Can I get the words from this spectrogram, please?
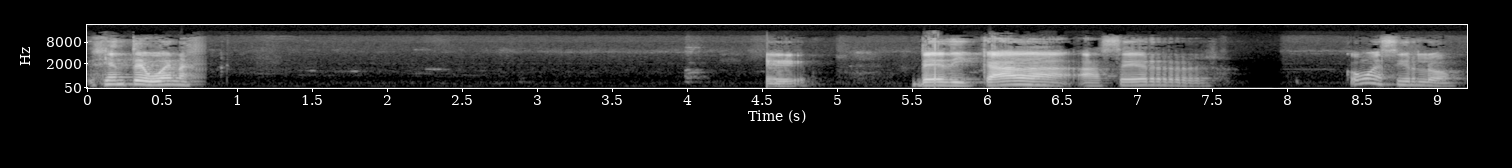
gente buena, eh, dedicada a ser, ¿cómo decirlo?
